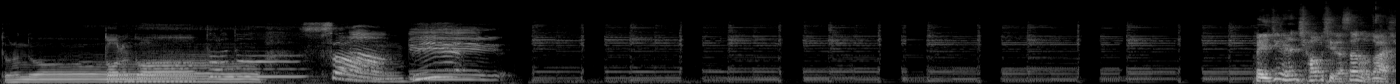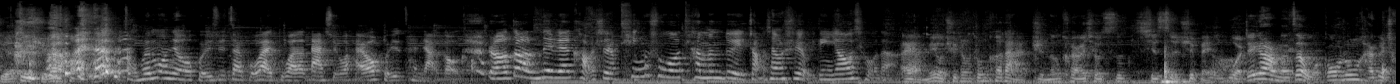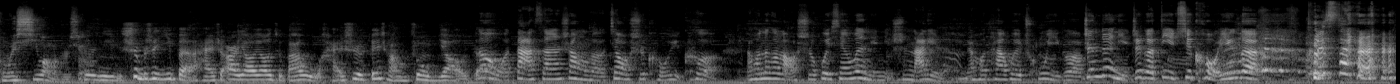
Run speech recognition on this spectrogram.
多伦多，多伦多多伦北京人瞧不起的三所大学被学霸好，总会梦见我回去在国外读完了大学，我还要回去参加高考。然后到了那边考试，听说他们对长相是有一定要求的。哎呀，没有去成中科大，只能退而求其其次去北航。我这样呢，在我高中还被称为希望之星。就是你是不是一本还是二幺幺九八五还是非常重要的。那我大三上了教师口语课，然后那个老师会先问你你是哪里人，然后他会出一个针对你这个地区口音的 quiz，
